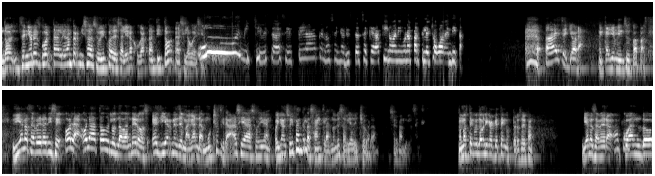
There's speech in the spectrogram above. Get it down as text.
Don, señores Huerta, ¿le dan permiso a su hijo de salir a jugar tantito? Así lo voy a decir. Uy, mi chivis te va a decir, claro que no, señor, y usted se queda aquí, no va a ninguna parte y le echo agua bendita. Ay, señora, me callen bien sus papás. Diana Savera dice, hola, hola a todos los lavanderos, es viernes de Maganda. Muchas gracias, oigan. Oigan, soy fan de las anclas, no les había dicho, ¿verdad? Soy fan de las anclas. Nomás tengo la única que tengo, pero soy fan. Diana Savera, cuando,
